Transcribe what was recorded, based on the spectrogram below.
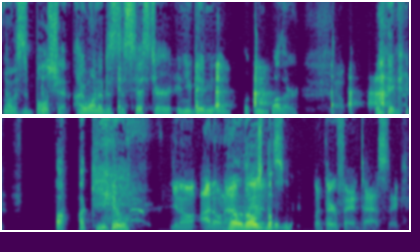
no this is bullshit i wanted a sister and you gave me a fucking brother Yep. like fuck you You know, I don't have no those kids, those but they're fantastic.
